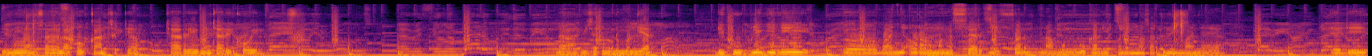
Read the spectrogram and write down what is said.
Ini yang saya lakukan setiap cari mencari koin. Nah, bisa teman-teman lihat di publik ini eh, banyak orang menge-share event namun bukan event 515-nya ya. Jadi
